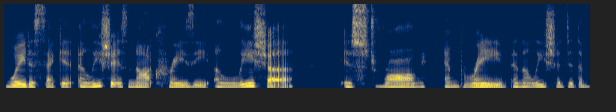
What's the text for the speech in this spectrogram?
wait a second, Elisha is not crazy, Elisha is strong and brave, and Elisha did the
